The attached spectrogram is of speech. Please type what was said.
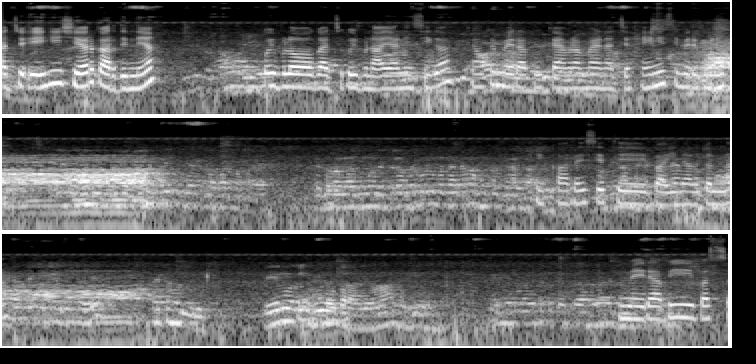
ਅੱਜ ਇਹੀ ਸ਼ੇਅਰ ਕਰ ਦਿੰਨੇ ਆ। ਕੋਈ ਵਲੌਗ ਅੱਜ ਕੋਈ ਬਣਾਇਆ ਨਹੀਂ ਸੀਗਾ, ਕਿਉਂਕਿ ਮੇਰਾ ਕੋਈ ਕੈਮਰਾਮੈਨ ਅੱਜ ਹੈ ਨਹੀਂ ਸੀ ਮੇਰੇ ਕੋਲ। ਕਰ ਰਹੇ ਸੀ ਇੱਥੇ ਬਾਈ ਨਾਲ ਗੱਲਾਂ। ਮੇਰਾ ਵੀ ਬਸ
